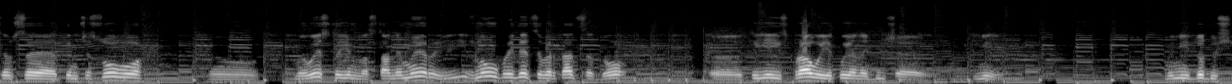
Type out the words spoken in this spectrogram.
це все тимчасово. Е, Ми вистоїмо, настане мир, і знову прийдеться вертатися до е, тієї справи, яку я найбільше мені, мені до душі.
